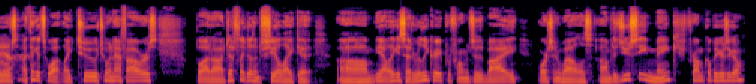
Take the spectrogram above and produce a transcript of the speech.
yeah. moves. I think it's what like two two and a half hours, but uh, definitely doesn't feel like it. Um, yeah, like you said, really great performances by Orson Welles. Um, did you see Mank from a couple years ago?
